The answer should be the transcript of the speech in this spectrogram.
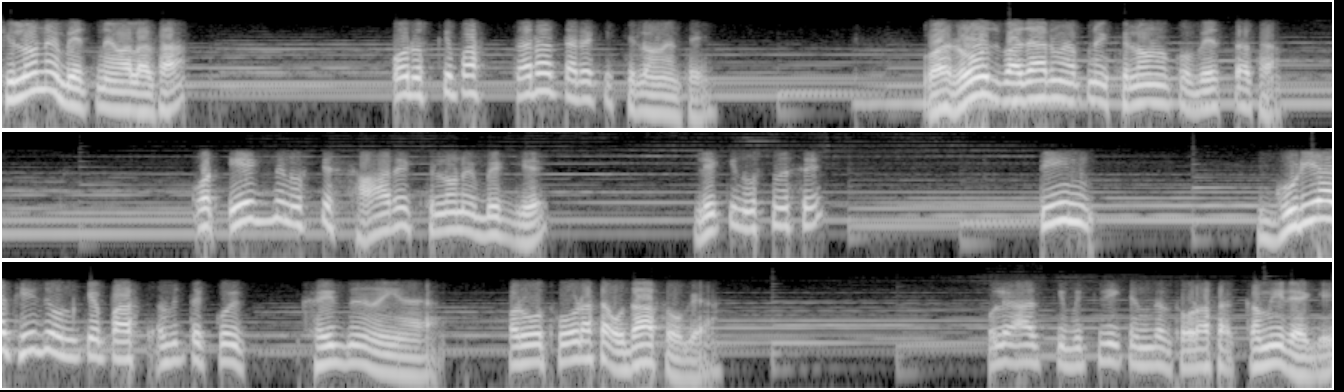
खिलौने बेचने वाला था और उसके पास तरह तरह के खिलौने थे। वह रोज बाज़ार में अपने खिलौनों को बेचता था। और एक दिन उसके सारे खिलौने बिक गए, लेकिन उसमें से तीन गुड़िया थी जो उनके पास अभी तक कोई खरीदने नहीं आया, और वो थोड़ा सा उदास हो गया। बोले, आज की बिक्री के अंदर थोड़ा सा कमी रह गई।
